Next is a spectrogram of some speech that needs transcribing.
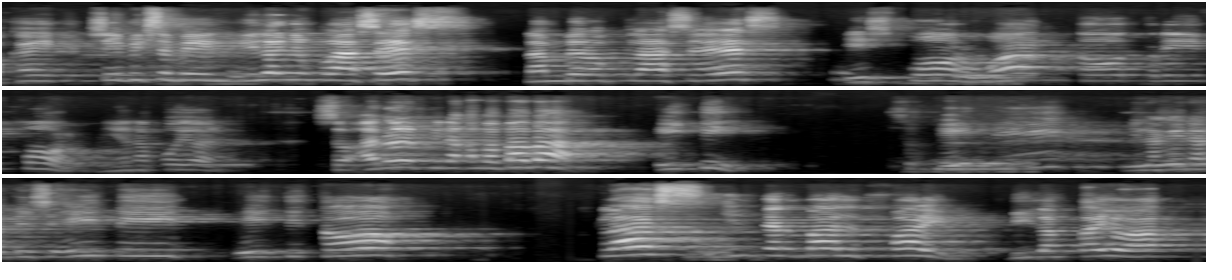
Okay? So, ibig sabihin, ilan yung classes? Number of classes is 4. 1, 2, 3, 4. Yan na po yun. So, ano yung pinakamababa? 80. So, 80. Ilagay natin si 80. 80 to. Class interval 5. Bilang tayo ha.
